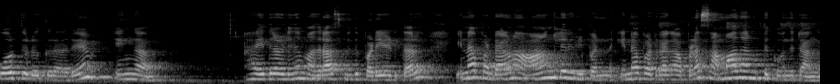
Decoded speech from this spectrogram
போர் தொடுக்கிறாரு. எங்கே? ஹைதராபாத்லேருந்து மதராஸ் மீது படையெடுத்தார். என்ன பண்ணுறாங்கன்னா ஆங்கிலேயர்கள் பண்ண என்ன பண்ணுறாங்க அப்படின்னா சமாதானத்துக்கு வந்துட்டாங்க.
